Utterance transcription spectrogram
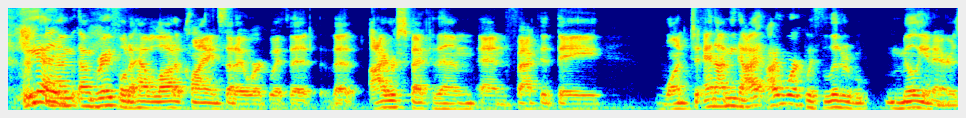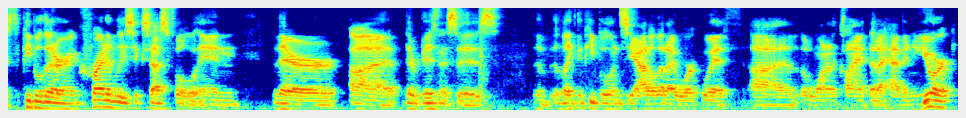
yeah, I'm, I'm grateful to have a lot of clients that I work with that that I respect them and the fact that they want to. And I mean, I, I work with literal millionaires, people that are incredibly successful in their uh, their businesses. The, like the people in Seattle that I work with, uh, the one of the client that I have in New York,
